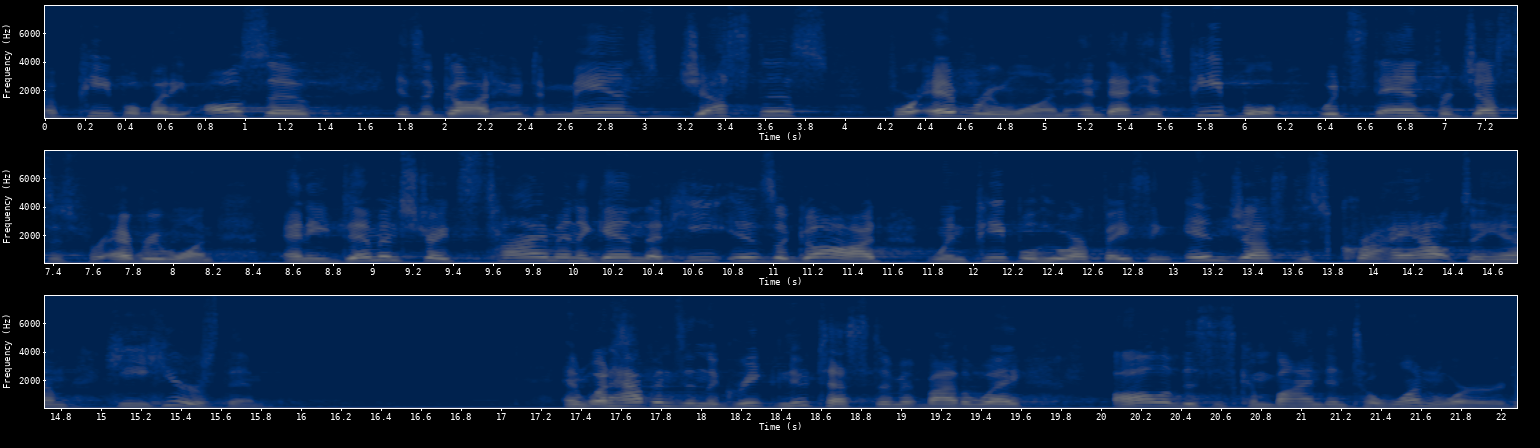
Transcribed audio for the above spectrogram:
of people. But he also is a God who demands justice for everyone and that his people would stand for justice for everyone. And he demonstrates time and again that he is a God when people who are facing injustice cry out to him, he hears them. And what happens in the Greek New Testament, by the way, all of this is combined into one word.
